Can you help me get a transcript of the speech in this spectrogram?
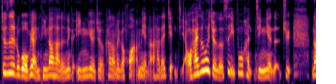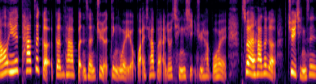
就是如果我不想听。听到他的那个音乐，就有看到那个画面啊，他在剪辑啊，我还是会觉得是一部很惊艳的剧。然后，因为他这个跟他本身剧的定位有关系，他本来就轻喜剧，他不会。虽然他这个剧情是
